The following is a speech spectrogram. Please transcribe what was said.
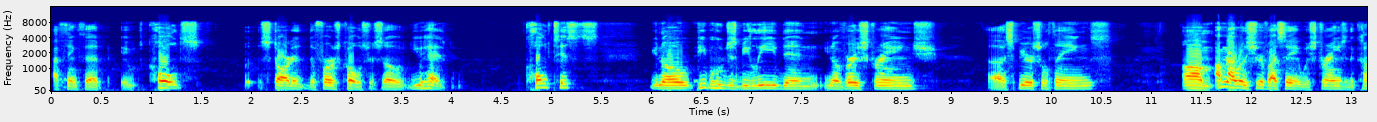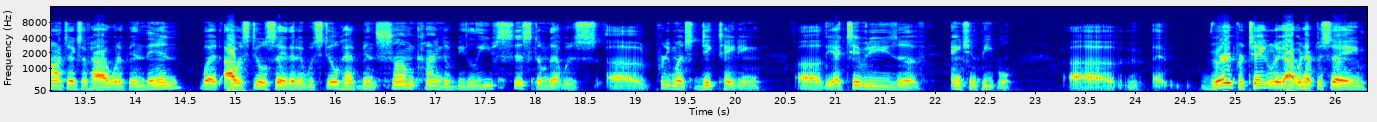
I think that it, cults started the first culture. So you had cultists, you know, people who just believed in, you know, very strange uh, spiritual things. Um, I'm not really sure if I say it was strange in the context of how it would have been then, but I would still say that it would still have been some kind of belief system that was uh, pretty much dictating uh, the activities of ancient people. Uh, very particularly, I would have to say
